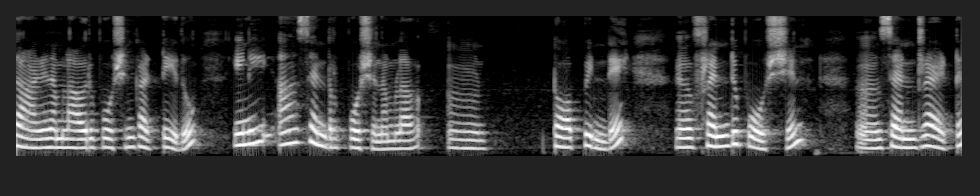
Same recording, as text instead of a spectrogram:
താഴെ നമ്മൾ ആ ഒരു പോർഷൻ കട്ട് ചെയ്തു. ഇനി ആ സെന്റർ പോർഷൻ നമ്മൾ ആ ടോപ്പിന്റെ ഫ്രണ്ട് പോർഷൻ സെന്ററായിട്ട്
